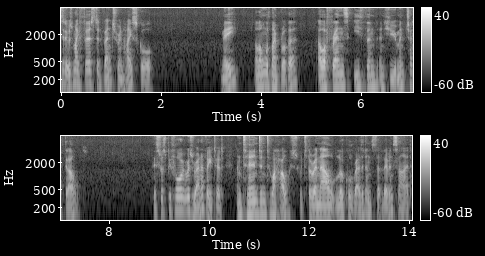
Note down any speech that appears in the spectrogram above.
that it was my first adventure in high school. Me, along with my brother, our friends Ethan and Human checked it out. This was before it was renovated and turned into a house, which there are now local residents that live inside,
